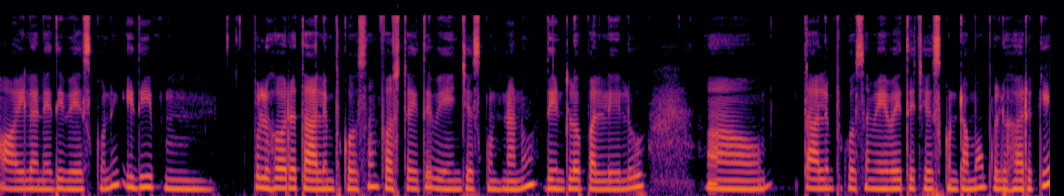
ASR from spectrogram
ఆయిల్ అనేది వేసుకొని ఇది పులిహోర తాలింపు కోసం ఫస్ట్ అయితే వేయించేసుకుంటున్నాను. దీంట్లో పల్లీలు తాలింపు కోసం ఏవైతే చేసుకుంటామో పులిహోరకి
